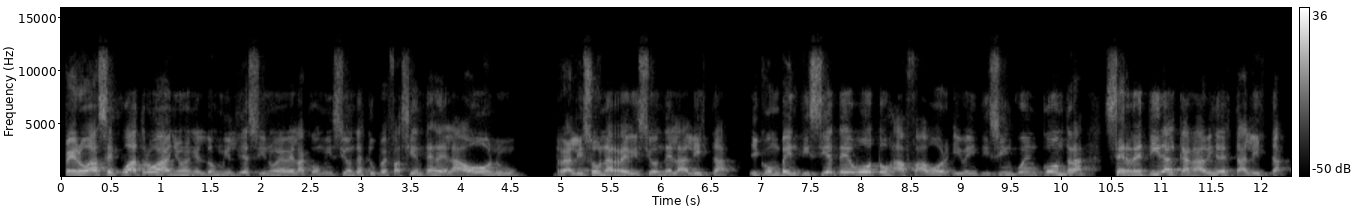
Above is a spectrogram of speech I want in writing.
Pero hace cuatro años, en el 2019, la Comisión de Estupefacientes de la ONU realizó una revisión de la lista y con 27 votos a favor y 25 en contra, se retira el cannabis de esta lista.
